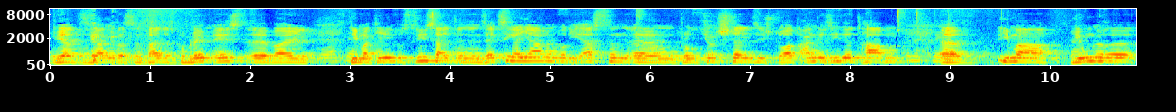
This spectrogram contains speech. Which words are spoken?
wir sagen, dass ein Teil des Problems ist, äh, weil die Maquillindustrie seit den 60er Jahren, wo die ersten äh, Produktionsstellen sich dort angesiedelt haben, äh, immer jüngere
